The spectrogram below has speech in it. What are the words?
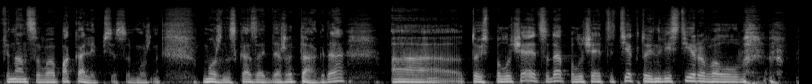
финансового апокалипсиса, можно, можно сказать даже так, да. А, то есть получается, да, получается, те, кто инвестировал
